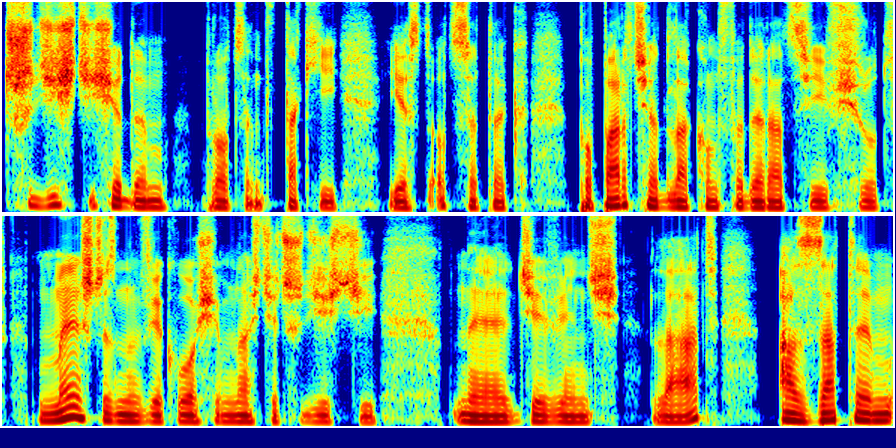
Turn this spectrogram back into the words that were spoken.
37% taki jest odsetek poparcia dla Konfederacji wśród mężczyzn w wieku 18-39 lat, a zatem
